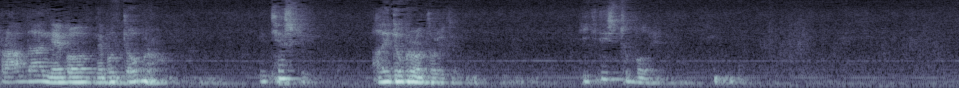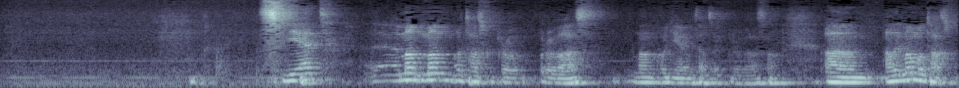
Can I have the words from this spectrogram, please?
pravda nebo, nebo dobro. Je těžké, ale dobrou autoritu. I když to bolí. Svět, eh, mám, mám otázku pro, pro vás, mám hodně otázek pro vás, no. um, ale mám otázku.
